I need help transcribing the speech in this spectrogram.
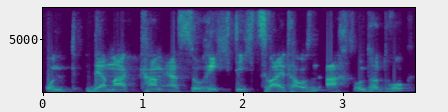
Und der Markt kam erst so richtig 2008 unter Druck.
